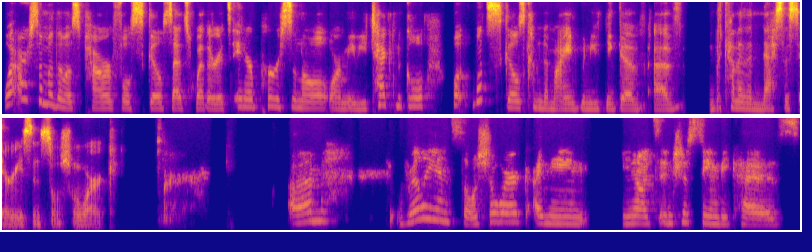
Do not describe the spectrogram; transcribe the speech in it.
what are some of the most powerful skill sets, whether it's interpersonal or maybe technical? What, what skills come to mind when you think of, of the kind of the necessaries in social work? Um, really in social work, I mean, you know, it's interesting because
